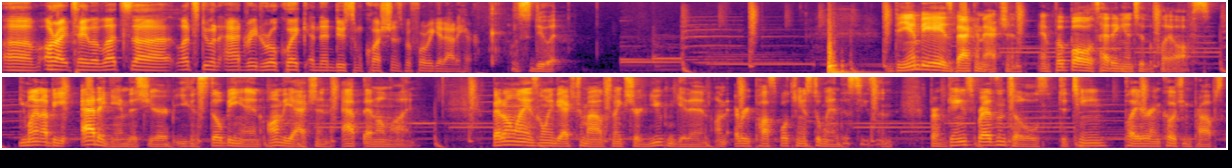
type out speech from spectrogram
Um, all right, Tayler, let's uh, let's do an ad read real quick and then do some questions before we get out of here. Let's do it. The NBA is back in action, and football is heading into the playoffs. You might not be at a game this year, but you can still be in on the action at BetOnline. BetOnline is going the extra mile to make sure you can get in on every possible chance to win this season. From game spreads and totals to team, player, and coaching props,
